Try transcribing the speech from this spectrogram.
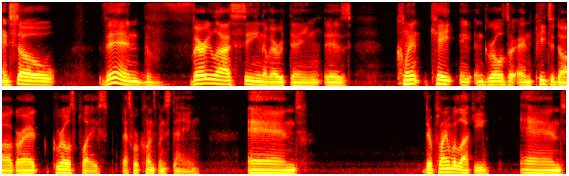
And so then the very last scene of everything is Clint, Kate, and, and Grills and Pizza Dog are at Grill's place. That's where Clint's been staying, and they're playing with Lucky. And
